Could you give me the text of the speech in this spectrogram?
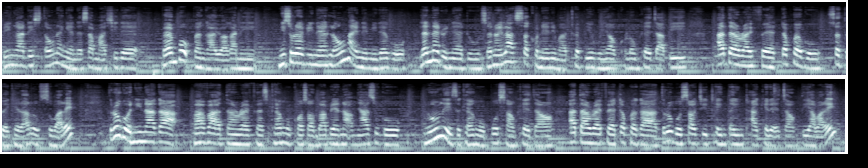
ဘင်္ဂလားဒေ့ရှ်သုံးနိုင်ငံနယ်စပ်မှာရှိတဲ့ဘန်ဖို့ဘန်ကာရွာကနေမီဆိုရပြည်နယ်လုံးနိုင်နေမိတဲ့ကိုလက်နက်တွေနဲ့အတူဇန်နဝါရီလ18ရက်နေ့မှာထွက်ပြေးဝင်ရောက်ခလုံးခဲ့ကြပြီးအတာရိုင်ဖယ်တပ်ဖွဲ့ကိုဆက်သွယ်ခဲ့တာလို့ဆိုပါတယ်။သူတို့ကိုနီနာကဘာဗာအတန်ရိုင်ဖယ်စခန်းကိုခေါ်ဆောင်သွားပြီးတဲ့နောက်အများစုကိုလွန်းလေစခန်းကိုပို့ဆောင်ခဲ့ကြောင်းအတာရိုင်ဖယ်တပ်ဖွဲ့ကသူတို့ကိုစောင့်ကြည့်ထိန်းသိမ်းထားခဲ့တဲ့အကြောင်းသိရပါတယ်။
